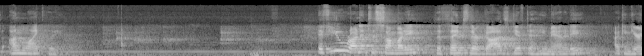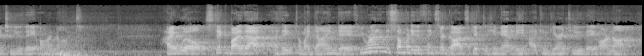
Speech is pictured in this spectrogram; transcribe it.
It's unlikely If you run into somebody that thinks they're God's gift to humanity, I can guarantee you they are not. I will stick by that, I think, till my dying day. If you run into somebody that thinks they're God's gift to humanity, I can guarantee you they are not.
